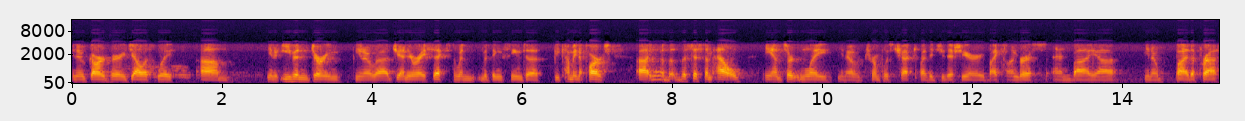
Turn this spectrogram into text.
you know guard very jealously. Um, you know, even during you know uh, January 6th, when when things seemed to be coming apart, uh, you know, the, the system held, and certainly you know Trump was checked by the judiciary, by Congress, and by uh, you know by the press,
